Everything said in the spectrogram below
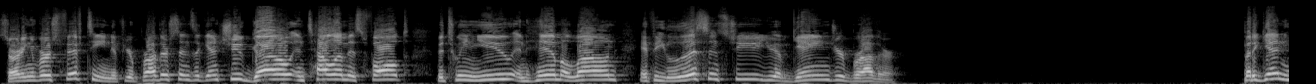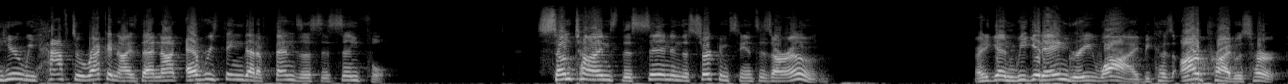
Starting in verse 15, if your brother sins against you, go and tell him his fault between you and him alone. If he listens to you, you have gained your brother. But again, here we have to recognize that not everything that offends us is sinful. Sometimes the sin and the circumstance is our own. Right? Again, we get angry. Why? Because our pride was hurt.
